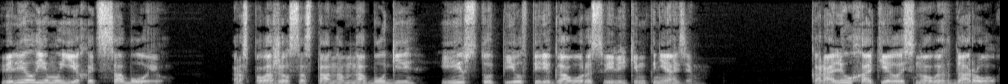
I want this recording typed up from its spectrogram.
велел ему ехать с собою, расположился станом на буге и вступил в переговоры с великим князем. Королю хотелось новых даров.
